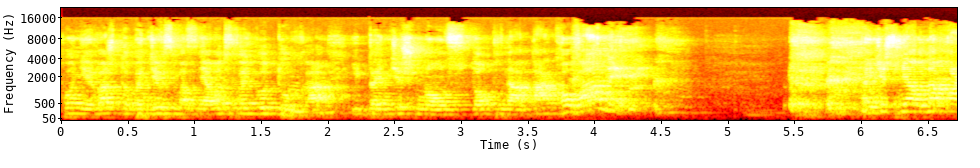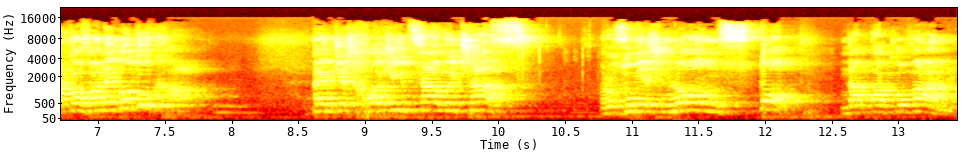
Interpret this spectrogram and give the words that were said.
Ponieważ to będzie wzmacniało Twojego ducha i będziesz non-stop napakowany. Będziesz miał napakowanego ducha. Będziesz chodził cały czas. Rozumiesz? Non-stop napakowany.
